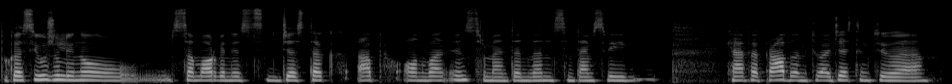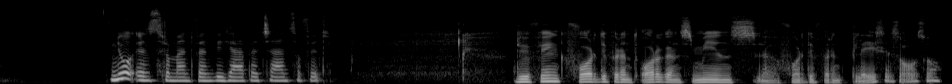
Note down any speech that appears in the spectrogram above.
Because usually, you know, some organists just stuck up on one instrument, and then sometimes we have a problem to adjusting to a new instrument when we have a chance of it. Do you think four different organs means uh, four different places also?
